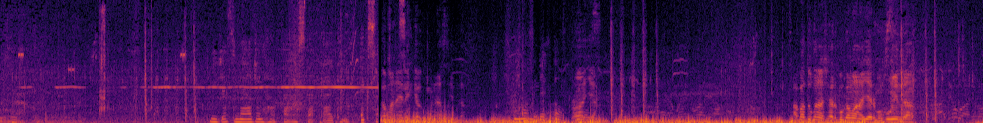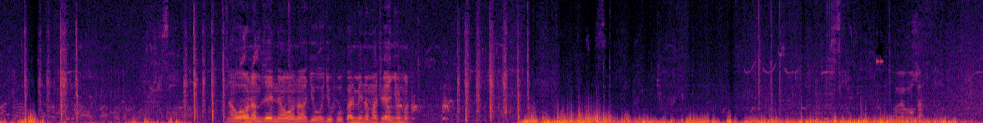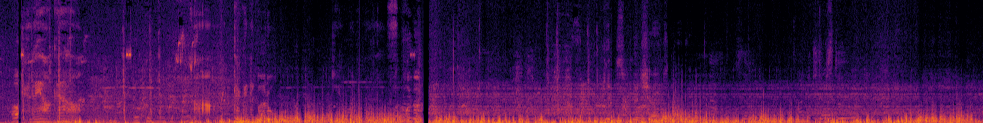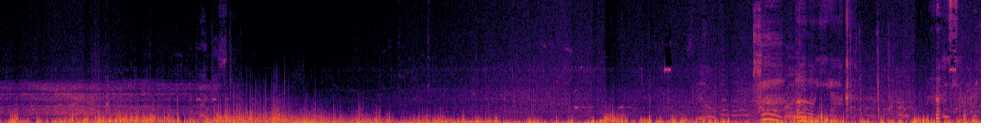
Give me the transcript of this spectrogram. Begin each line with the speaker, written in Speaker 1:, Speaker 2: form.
Speaker 1: Mm. You just imagine how fast that guy can accept.
Speaker 2: Kama naelekea kumi na sita.
Speaker 1: Oh, Roja.
Speaker 2: Hapa tuko na sharibu kama anajaribu kuwinda na waona mzee, naona juu juu, kwani mimi na macho ya nyuma
Speaker 3: Oh, yuck. Sorry.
